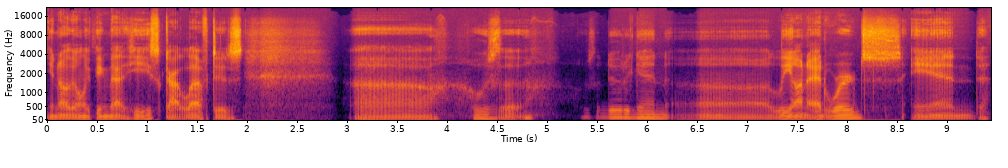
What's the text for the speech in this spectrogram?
you know, the only thing that he's got left is uh, who's the who's the dude again? Uh, Leon Edwards and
